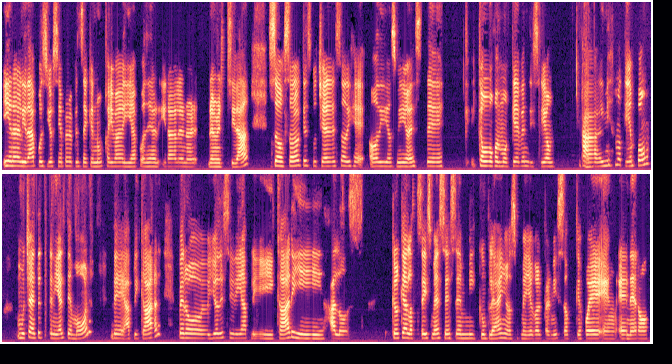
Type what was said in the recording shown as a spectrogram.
Y en realidad, pues yo siempre pensé que nunca iba a, poder ir a la, universidad. So, solo que escuché eso, dije, oh Dios mío, este, como, como qué bendición al mismo tiempo, mucha gente tenía el temor de aplicar, pero yo decidí aplicar y a los, creo que a los seis meses en mi cumpleaños me llegó el permiso que fue en enero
